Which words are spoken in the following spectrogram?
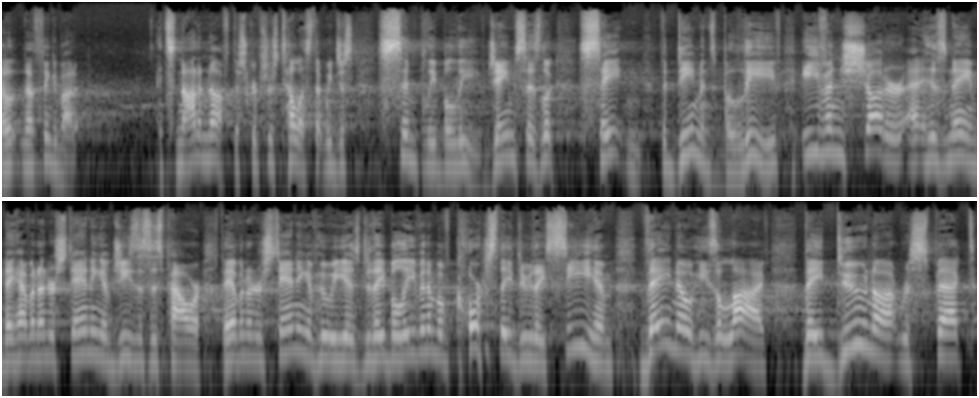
Now, now think about it. It's not enough. The scriptures tell us that we just simply believe. James says, Look, Satan, the demons believe, even shudder at his name. They have an understanding of Jesus' power, they have an understanding of who he is. Do they believe in him? Of course they do. They see him, they know he's alive. They do not respect,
